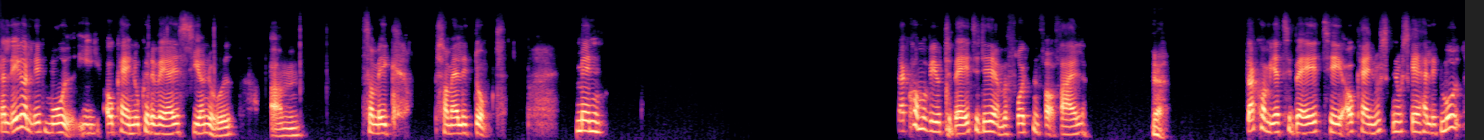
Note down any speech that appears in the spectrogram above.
Der ligger lidt mod i, okay, nu kan det være, at jeg siger noget, um, som ikke, som er lidt dumt. Men der kommer vi jo tilbage til det der med frygten for at fejle. Ja. Der kom jeg tilbage til, okay, nu, nu skal jeg have lidt mod,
